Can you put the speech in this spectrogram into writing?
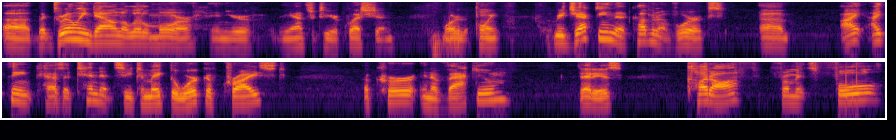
Uh, but drilling down a little more in your the answer to your question, more to the point, rejecting the covenant of works, um, I, I think has a tendency to make the work of Christ occur in a vacuum, that is, cut off from its full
